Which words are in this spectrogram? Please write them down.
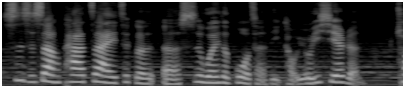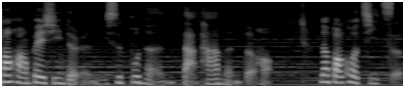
事实上，他在这个呃示威的过程里头，有一些人。穿黄背心的人，你是不能打他们的哈。那包括记者，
